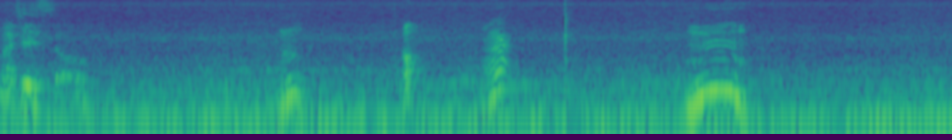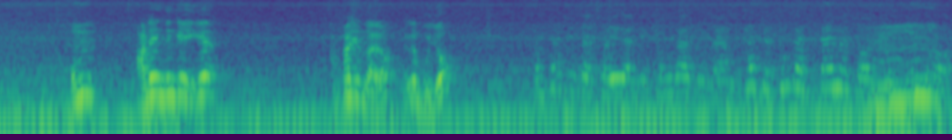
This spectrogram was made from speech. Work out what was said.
맛있어. 음. 어? 음. 음. 음. 안에 있는 게 이게 단팥인가요? 이게 뭐죠? 전파주가 저희가 이제 견과류랑 팥을 통까지 삶아서 음. 해서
